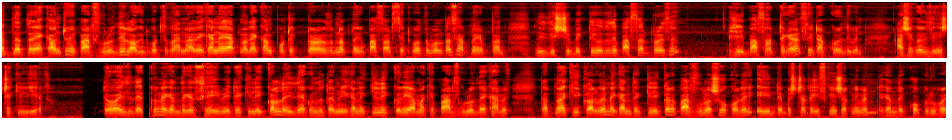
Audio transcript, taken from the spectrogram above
আপনি আপনার অ্যাকাউন্টে ওই পার্টসগুলো দিয়ে লগ ইন করতে পারেন। আর এখানে আপনার অ্যাকাউন্ট প্রোটেক্ট করার জন্য আপনাকে পাসওয়ার্ড সেট করতে বলতেছে। আপনাকে আপনার নির্দিষ্ট ব্যক্তিগত যে পাসওয়ার্ড রয়েছে, সেই পাসওয়ার্ডটাকে সেট আপ করে দেবেন। আশা করি জিনিসটা ক্লিয়ার তো এই যে দেখুন, এখান থেকে সেভ এটা ক্লিক করলে, এই যে এখন যদি আমি এখানে ক্লিক করি, আমাকে পার্টসগুলো দেখাবে। তা আপনারা কী করবেন? এখান থেকে ক্লিক করে পার্টসগুলো শো করে এই ইন্টারপেসটা স্ক্রিনশট নেবেন। এখান থেকে কপির উপরে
